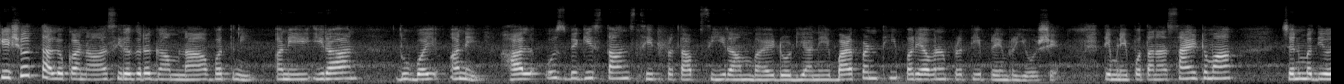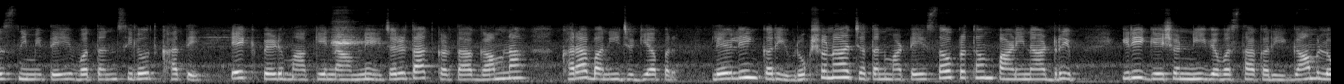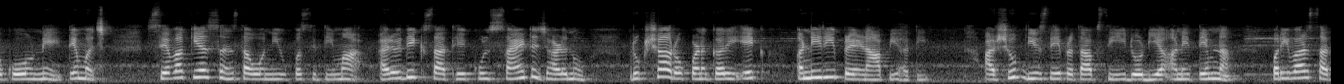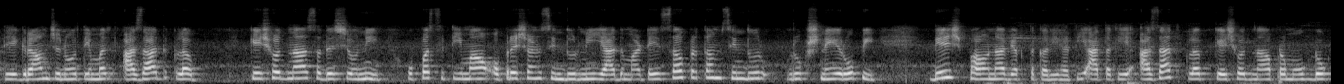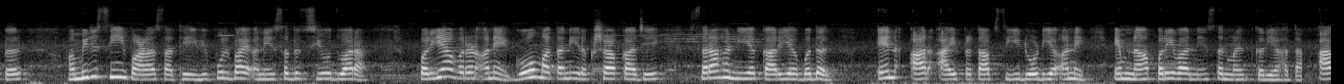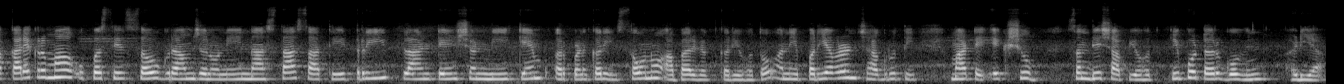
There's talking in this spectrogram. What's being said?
કેશોદ તાલુકાના સિલદર ગામના વતની અને ઈરાન, દુબઈ અને હાલ ઉઝબેકિસ્તાન સ્થિત પ્રતાપસિંહ રામભાઈ ડોડિયાને બાળપણથી પર્યાવરણ પ્રત્યે પ્રેમ રહ્યો છે. તેમણે પોતાના સાઠમાં જન્મદિવસ નિમિત્તે વતન સિલોદ ખાતે એક પેડમાં કે નામને ચરિતાર્થ કરતા ગામના ખરાબાની જગ્યા પર લેવલિંગ કરી વૃક્ષોના જતન માટે સૌપ્રથમ પાણીના ડ્રીપ ઇરિગેશનની વ્યવસ્થા કરી ગામ લોકોને તેમજ સેવાકીય સંસ્થાઓની ઉપસ્થિતિમાં આયુર્વેદિક સાથે કુલ સાઠ ઝાડનું વૃક્ષારોપણ કરી એક અનેરી પ્રેરણા આપી હતી. આ શુભ દિવસે પ્રતાપસિંહ ડોડિયા અને તેમના પરિવાર સાથે ગ્રામજનો તેમજ આઝાદ ક્લબ કેશોદના સદસ્યોની ઉપસ્થિતિમાં ઓપરેશન સિંદૂરની યાદ માટે સૌપ્રથમ સિંદૂર વૃક્ષને રોપી દેશભાવના વ્યક્ત કરી હતી. આ તકે આઝાદ ક્લબ કેશોદના પ્રમુખ ડૉક્ટર હમીરસિંહ વાળા સાથે વિપુલભાઈ અને સદસ્યો દ્વારા પર્યાવરણ અને ગૌમાતાની રક્ષા કાજે સરાહનીય કાર્ય બદલ એનઆરઆઈ પ્રતાપસિંહ ડોડિયા અને એમના પરિવારને સન્માનિત કર્યા હતા. આ કાર્યક્રમમાં ઉપસ્થિત સૌ ગ્રામજનોને નાસ્તા સાથે ટ્રી પ્લાન્ટેશનની કેમ્પ અર્પણ કરી સૌનો આભાર વ્યક્ત કર્યો હતો અને પર્યાવરણ જાગૃતિ માટે એક શુભ સંદેશ આપ્યો હતો. રિપોર્ટર ગોવિંદ હડિયા.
